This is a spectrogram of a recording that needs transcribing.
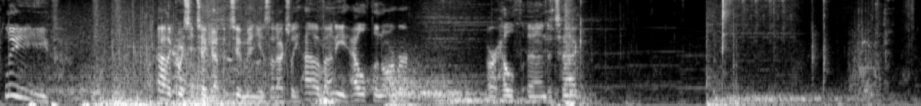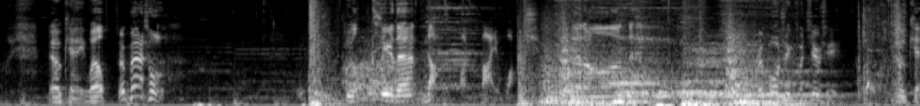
Cleave! And of course you take out the two minions that actually have any health and armor. Or health and attack. Okay, well, To battle! We'll clear that. Not on my watch. Put that on. Reporting for duty. Okay.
